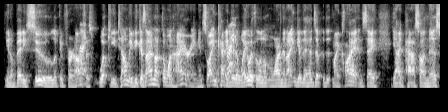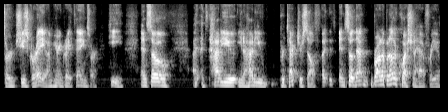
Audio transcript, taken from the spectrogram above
You know, Betty Sue looking for an office. Right. What can you tell me? Because I'm not the one hiring. And so I can kind of right. get away with a little more. And then I can give the heads up to my client and say, yeah, I'd pass on this, or she's great. I'm hearing great things, or he. And so, how do you, you know, how do you protect yourself? Uh, and so that brought up another question I have for you.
